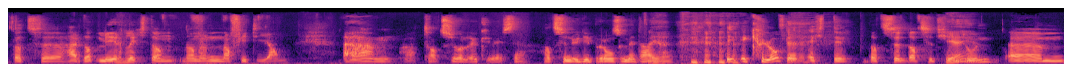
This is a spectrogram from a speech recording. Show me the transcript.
dat eh, haar dat meer ligt dan, dan een Nafitian. Ehm het had zo leuk geweest, hè? had ze nu die bronzen medaille. ik, ik geloof er echt in dat ze, dat ze het ging Ja, doen. Ehm,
